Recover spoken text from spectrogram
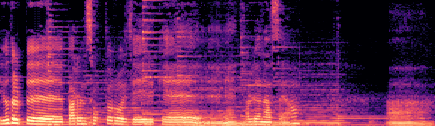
8배 빠른 속도로 이제 이렇게 돌려놨어요. 아,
